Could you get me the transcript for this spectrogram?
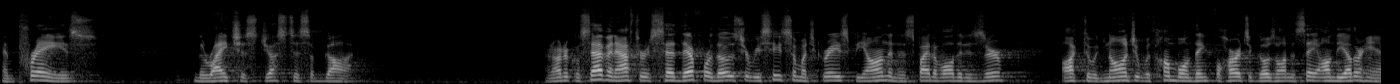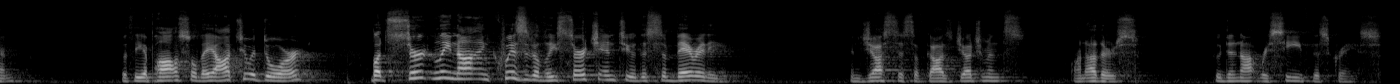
and praise the righteous justice of God. In Article 7, after it said, Therefore, those who receive so much grace beyond and in spite of all they deserve ought to acknowledge it with humble and thankful hearts, it goes on to say, On the other hand, with the apostle, they ought to adore, but certainly not inquisitively search into the severity and justice of God's judgments on others who do not receive this grace.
